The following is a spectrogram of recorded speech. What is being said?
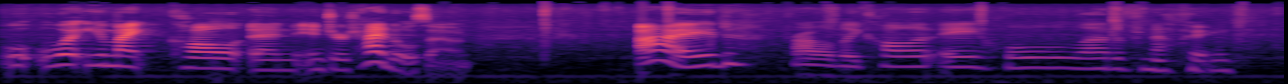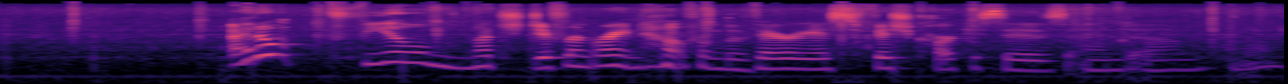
what you might call an intertidal zone. I'd probably call it a whole lot of nothing. I don't feel much different right now from the various fish carcasses and um,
